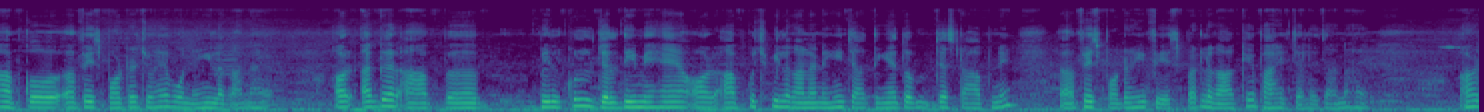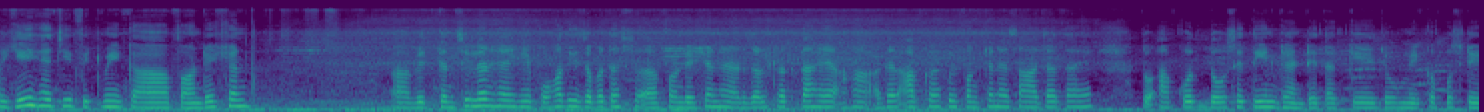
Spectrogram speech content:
आपको फेस पाउडर जो है वो नहीं लगाना है। और अगर आप बिल्कुल जल्दी में हैं और आप कुछ भी लगाना नहीं चाहती हैं तो जस्ट आपने फेस पाउडर ही फेस पर लगा के बाहर चले जाना है। और ये है जी फिटमी का फाउंडेशन विद कंसीलर है ये बहुत ही ज़बरदस्त फाउंडेशन है रिज़ल्ट रखता है। हाँ अगर आपका कोई फ़ंक्शन ऐसा आ जाता है तो आपको दो से तीन घंटे तक के जो मेकअप को स्टे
